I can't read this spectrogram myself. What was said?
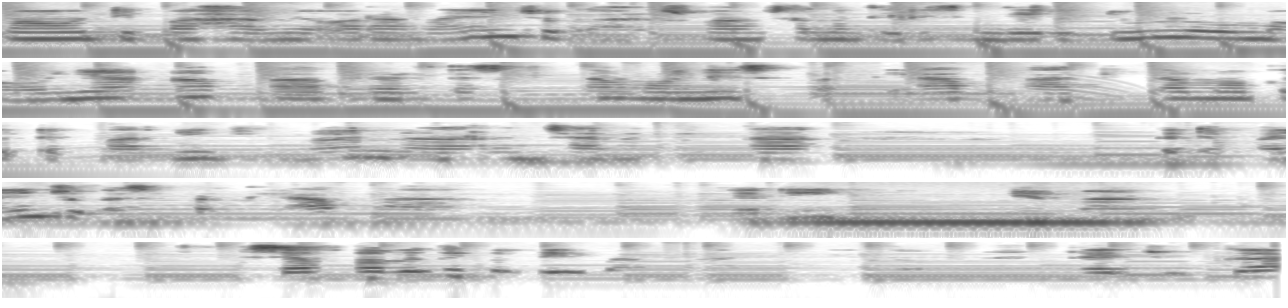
mau dipahami orang lain juga harus paham sama diri sendiri dulu maunya apa prioritas kita maunya seperti apa kita mau ke depannya gimana rencana kita ke depannya juga seperti apa. Jadi emang self talk itu penting banget gitu. Dan juga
